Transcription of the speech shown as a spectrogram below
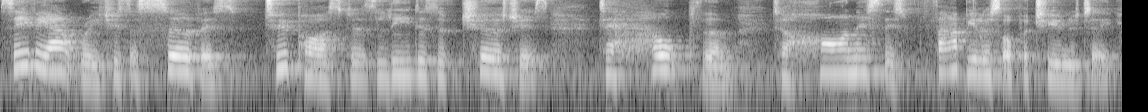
CV Outreach is a service to pastors, leaders of churches, to help them to harness this fabulous opportunity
